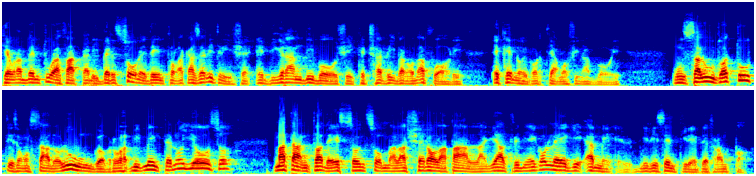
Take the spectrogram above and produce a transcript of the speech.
che è un'avventura fatta di persone dentro la casa editrice e di grandi voci che ci arrivano da fuori e che noi portiamo fino a voi. Un saluto a tutti, sono stato lungo, probabilmente noioso, ma tanto adesso insomma lascerò la palla agli altri miei colleghi e a me mi risentirete fra un po'.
